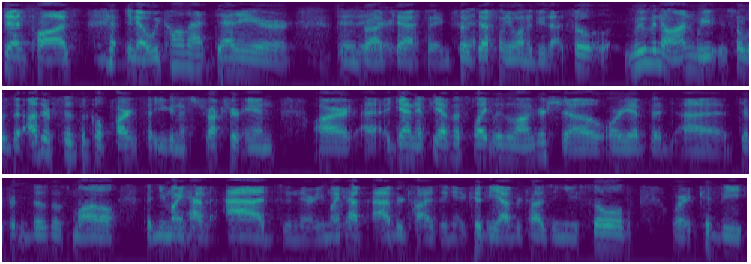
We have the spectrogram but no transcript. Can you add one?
dead pause. You know, we call that dead air dead in air, broadcasting. Yeah. So yeah. definitely want to do that. So moving on, we so with the other physical parts that you're going to structure in are again, if you have a slightly longer show or you have a uh, different business model, then you might have ads in there. You might have advertising. It could be advertising you sold, or it could be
